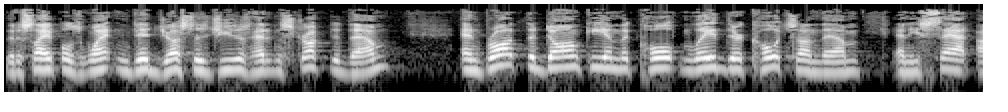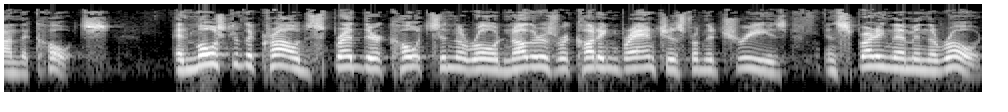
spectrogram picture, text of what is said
The disciples went and did just as Jesus had instructed them, and brought the donkey and the colt and laid their coats on them, and he sat on the coats. And most of the crowd spread their coats in the road, and others were cutting branches from the trees and spreading them in the road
